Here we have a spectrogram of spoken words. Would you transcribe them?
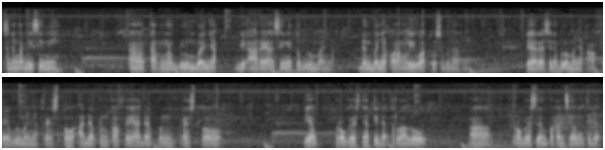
Sedangkan di sini uh, karena belum banyak di area sini tuh belum banyak. Dan banyak orang liwat tuh sebenarnya. Di area sini belum banyak kafe belum banyak resto adapun kafe adapun resto ya progresnya tidak terlalu uh, progres dan potensialnya tidak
